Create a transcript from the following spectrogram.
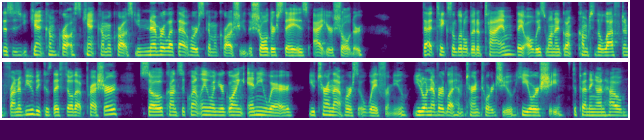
this is you can't come across, can't come across. You never let that horse come across you. The shoulder stays at your shoulder that takes a little bit of time. They always want to go- come to the left in front of you because they feel that pressure. So, consequently, when you're going anywhere, you turn that horse away from you. You don't ever let him turn towards you, he or she, depending on how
